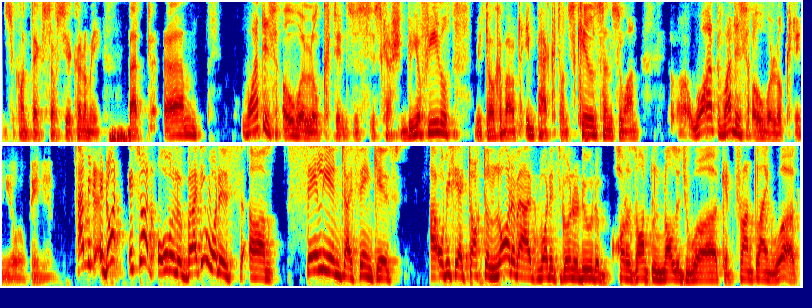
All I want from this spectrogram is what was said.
in the context of the economy. But um, what is overlooked in this discussion? Do you feel we talk about impact on skills and so on? What what is overlooked in your opinion? I mean, not it's not overlooked, but I think what is um, salient, I think, is uh, obviously I talked a lot about what it's going to do to horizontal knowledge work and frontline work.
